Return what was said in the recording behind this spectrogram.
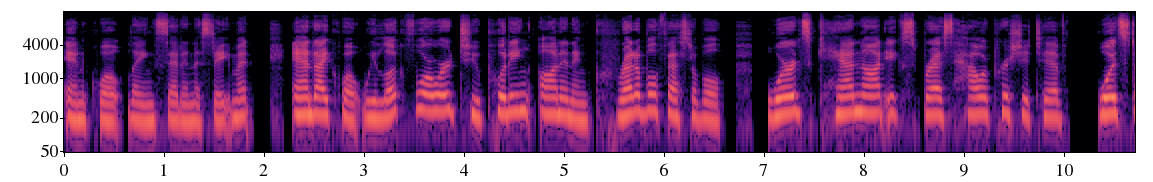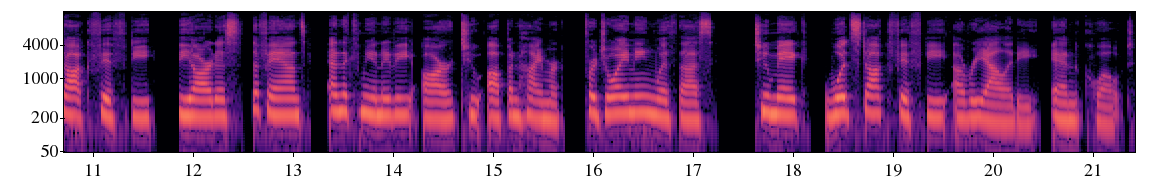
end quote, Lang said in a statement. And I quote, We look forward to putting on an incredible festival. Words cannot express how appreciative Woodstock 50, the artists, the fans, and the community are to Oppenheimer for joining with us to make Woodstock 50 a reality. End quote.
